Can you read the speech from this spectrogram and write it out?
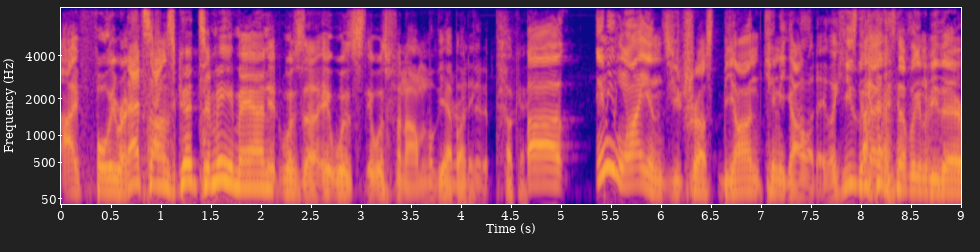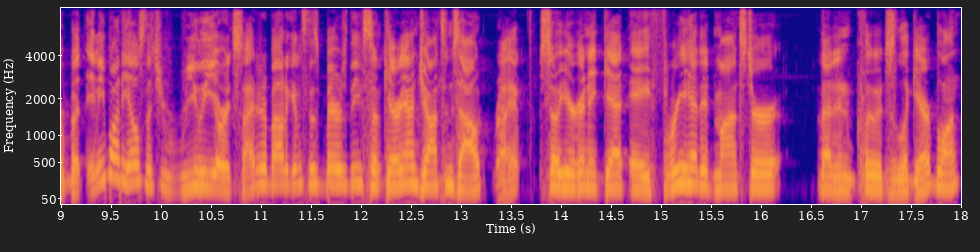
I fully recommend. That sounds good to me, man. It was uh, it was it was phenomenal. the Yeah, buddy. Did it. Okay. Uh, any Lions you trust beyond Kenny Golladay? Like he's the guy that's definitely going to be there. But anybody else that you really are excited about against this Bears defense? so on Johnson's out. right? So you're going to get a three-headed monster that includes LeGarrette Blunt,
